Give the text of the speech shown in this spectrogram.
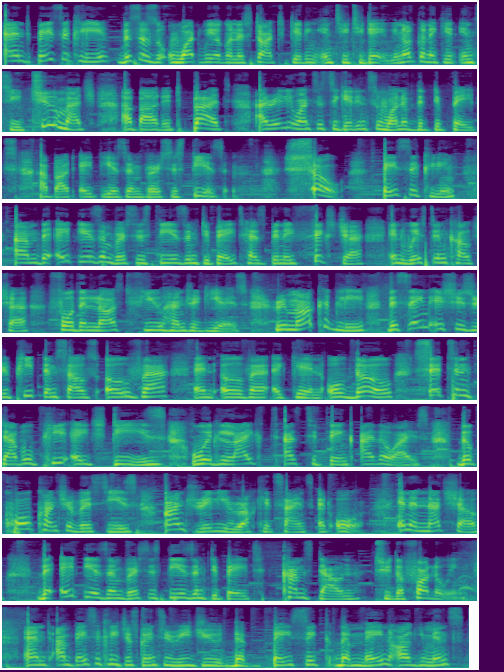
and basically, this is what we are going to start getting into today. We're not going to get into too much about it, but I really want us to get into one of the debates about atheism versus theism. So, basically, um, the atheism versus theism debate has been a fixture in Western culture for the last few hundred years. Remarkably, the same issues repeat themselves over and over again, although certain double PhDs would like us to think otherwise. The core controversies aren't really rocket science at all. In a nutshell, the atheism versus theism debate comes down to the following. And I'm basically just going to read you the basic, the main arguments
